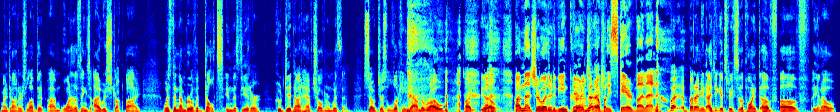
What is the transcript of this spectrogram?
my daughters loved it. Um, one of the things I was struck by was the number of adults in the theater who did not have children with them. So just looking down the row, like you know, I'm not sure whether to be encouraged No, or no, but- actually scared by that. but but I mean, I think it speaks to the point of of you know,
